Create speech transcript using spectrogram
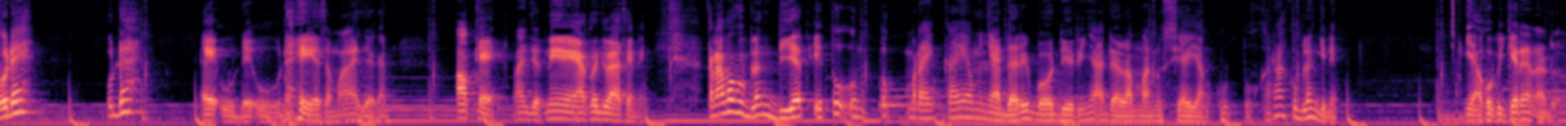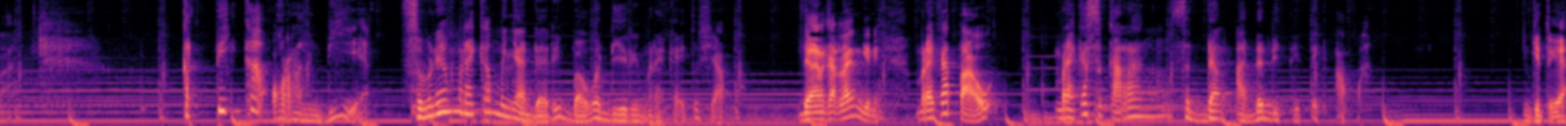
Udah? Udah? Eh udah udah ya sama aja kan. Oke lanjut nih aku jelasin nih. Kenapa aku bilang diet itu untuk mereka yang menyadari bahwa dirinya adalah manusia yang utuh? Karena aku bilang gini, ya aku pikirin adalah ketika orang diet, sebenarnya mereka menyadari bahwa diri mereka itu siapa. Dengan kata lain gini, mereka tahu mereka sekarang sedang ada di titik apa? Gitu ya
